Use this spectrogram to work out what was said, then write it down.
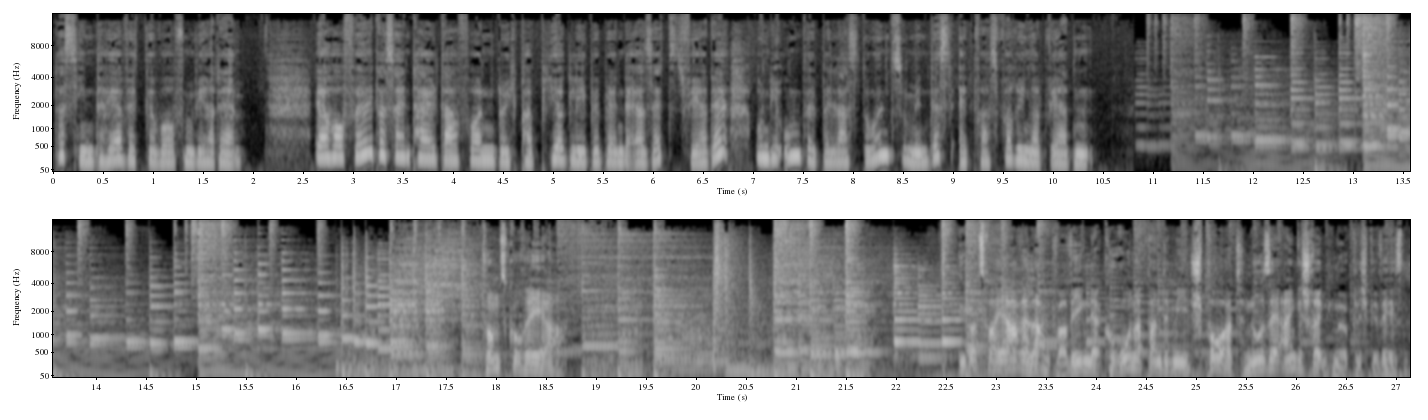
das hinterher weggeworfen werde. Er hoffe, dass ein Teil davon durch Papierklebebänder ersetzt werde und die Umweltbelastungen zumindest etwas verringert werden. Toms Korea. Über zwei Jahre lang war wegen der Corona-Pandemie Sport nur sehr eingeschränkt möglich gewesen.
